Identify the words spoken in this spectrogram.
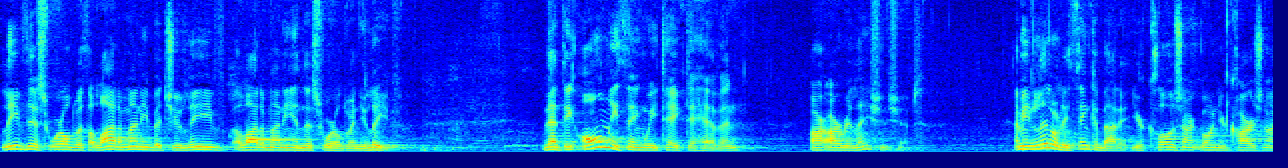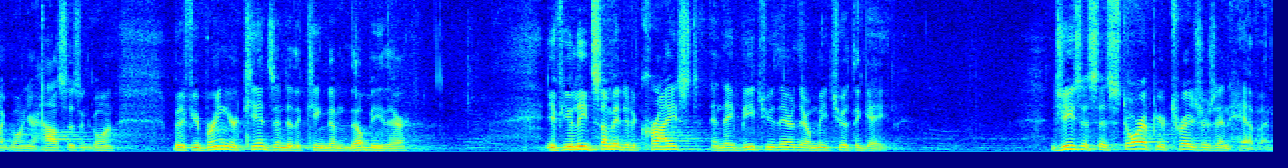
leave this world with a lot of money, but you leave a lot of money in this world when you leave. That the only thing we take to heaven are our relationships. I mean, literally, think about it. Your clothes aren't going, your car's not going, your house isn't going. But if you bring your kids into the kingdom, they'll be there. If you lead somebody to Christ and they beat you there, they'll meet you at the gate. Jesus says, store up your treasures in heaven.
